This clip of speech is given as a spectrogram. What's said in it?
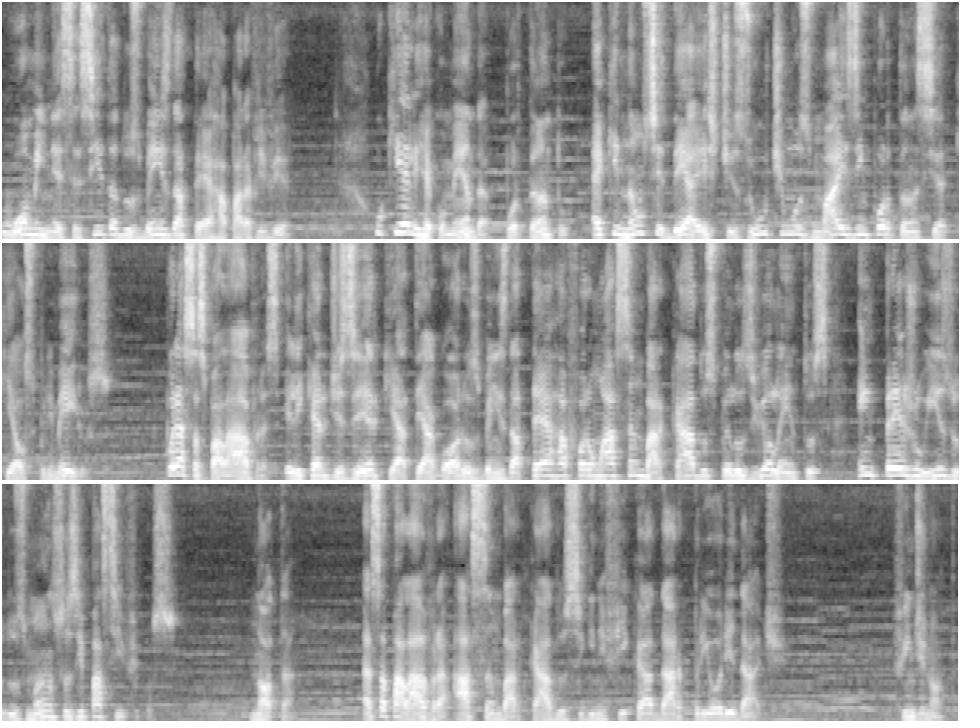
o homem necessita dos bens da terra para viver. O que ele recomenda, portanto, é que não se dê a estes últimos mais importância que aos primeiros. Por essas palavras, ele quer dizer que até agora os bens da terra foram assambarcados pelos violentos em prejuízo dos mansos e pacíficos. Nota: essa palavra assambarcado significa dar prioridade. Fim de nota.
